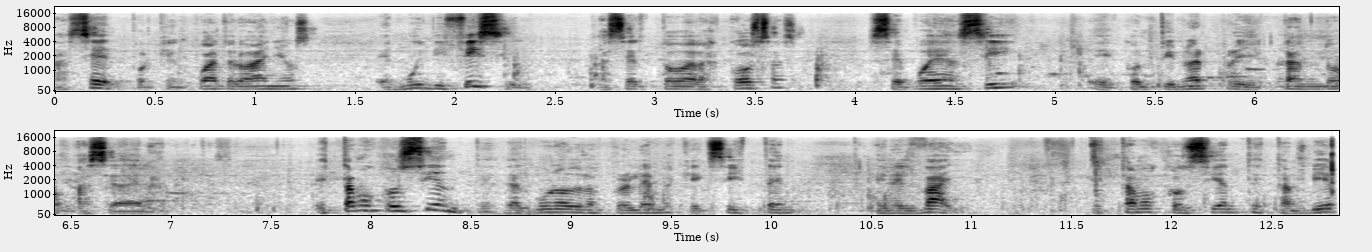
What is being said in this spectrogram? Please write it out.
a hacer, porque en cuatro años es muy difícil hacer todas las cosas, se puedan sí eh, continuar proyectando hacia adelante. Estamos conscientes de algunos de los problemas que existen en el valle. Estamos conscientes también,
